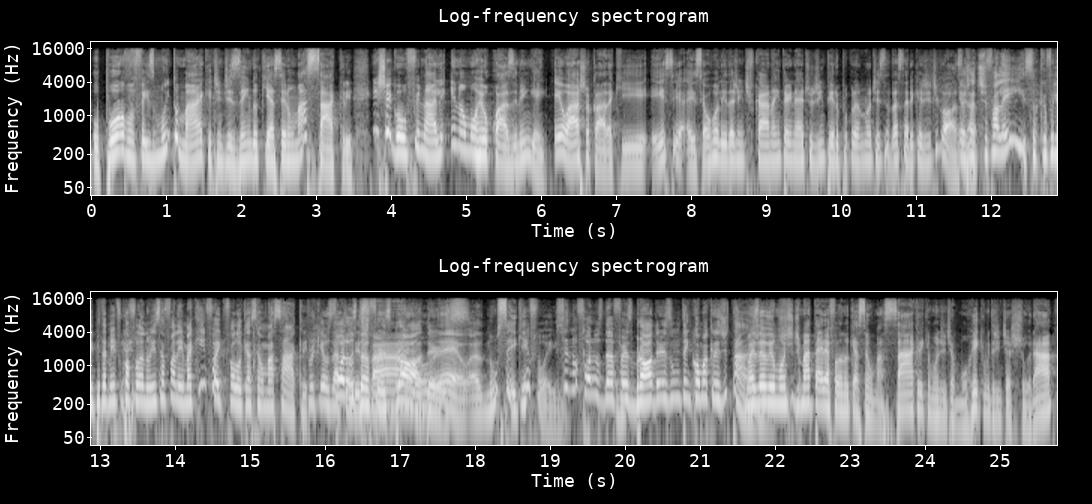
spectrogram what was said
O povo fez muito marketing dizendo que ia ser um massacre. E chegou o finale e não morreu quase ninguém. Eu acho, Clara, que esse, esse é o rolê da gente ficar na internet o dia inteiro procurando notícia da série que a gente gosta. Eu já te falei isso, que o Felipe também ficou falando isso. Eu falei, mas quem foi que falou que ia ser um massacre? Porque os Foram os Duffers falam- Brothers? É, não sei quem foi. Se não foram os Duffers Brothers, não tem como acreditar. Mas eu vi um gente. monte de matéria falando que ia ser um massacre, que um monte de gente ia morrer, que muita gente ia chorar.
